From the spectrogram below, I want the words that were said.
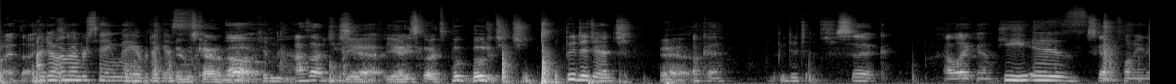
what I thought. I don't were remember saying mayor, but I guess it was kind of Oh, uh, Good enough. I thought you said. yeah, yeah. He's good. It's Bu- Buttigieg. Buttigieg. Yeah. Okay, Buttigieg. sick. I like him. He is. He's got a funny name.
